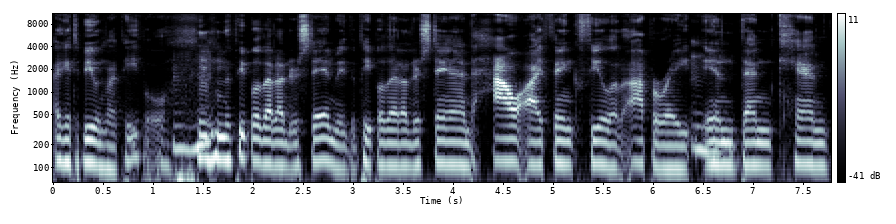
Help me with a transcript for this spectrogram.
I get to be with my people, mm-hmm. the people that understand me, the people that understand how I think, feel, and operate, mm-hmm. and then can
